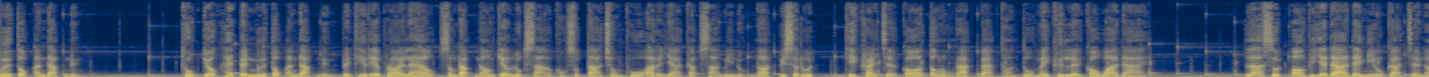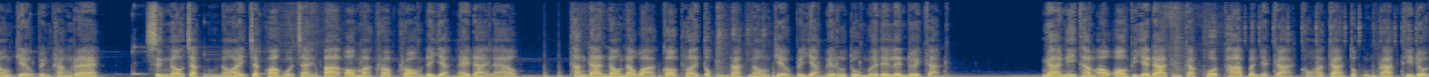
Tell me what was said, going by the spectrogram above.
มือตกอันดับหนึ่งถูกยกให้เป็นมือตกอันดับหนึ่งเป็นที่เรียบร้อยแล้วสำหรับน้องเกลลูกสาวของซุปตาชมพู่อารยากับสามีหนุ่มน็อตวิสรุตที่ใครเจอก็ต้องหลงรักแบบถอนตัวไม่ขึ้นเลยก็ว่าได้ ล่าสุดอ้อมพิยดาได้มีโอกาสเจอน้องเกลเป็นครั้งแรก ซึ่งนอกจากหนูน้อยจะคว้าหัวใจป้าอ้อมมาครอบครองได้อย่างง่ายดายแล้ว ทางด้านน้องนาวาก็พลอยตกหลุมรักน้องเกลไปอย่างไม่รู้ตัวเมื่อได้เล่นด้วยกัน งานนี้ทำเอาอ้อมพิยดาถึงกับโพสภาพบรรยากาศของอาการตกหลุมรักที่โดน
